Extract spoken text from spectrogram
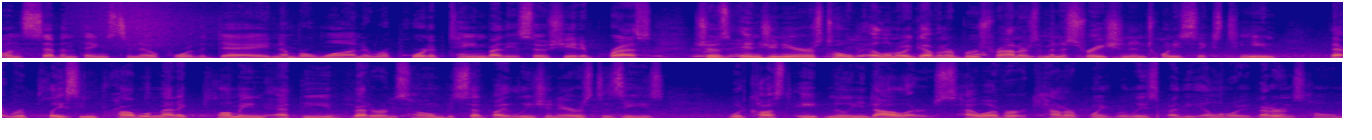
On seven things to know for the day. Number one, a report obtained by the Associated Press shows engineers told Illinois Governor Bruce Rauner's administration in 2016 that replacing problematic plumbing at the veterans home beset by Legionnaire's disease would cost $8 million. However, a counterpoint released by the Illinois Veterans Home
